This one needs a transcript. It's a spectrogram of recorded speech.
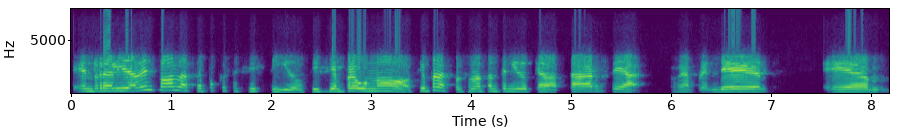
En realidad en todas las épocas ha existido, y siempre uno, siempre las personas han tenido que adaptarse, a reaprender. Em,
